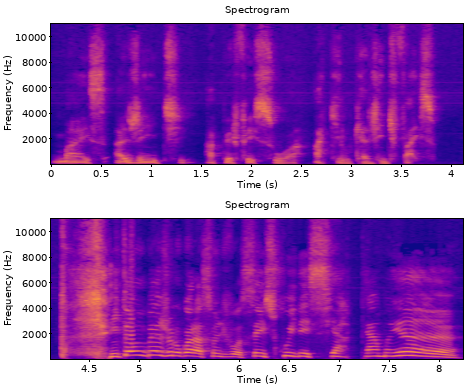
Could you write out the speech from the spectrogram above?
mais a gente aperfeiçoa aquilo que a gente faz. Então, um beijo no coração de vocês, cuidem-se até amanhã.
